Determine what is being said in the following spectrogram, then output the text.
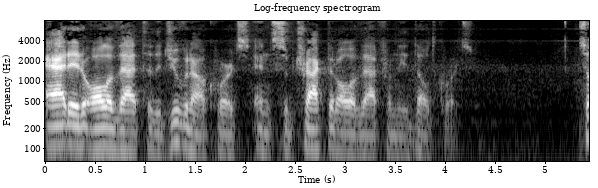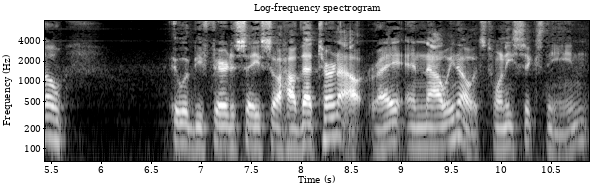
added all of that to the juvenile courts and subtracted all of that from the adult courts. So it would be fair to say, so how'd that turn out, right? And now we know it's 2016.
